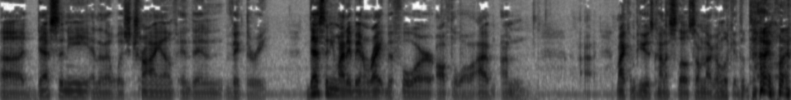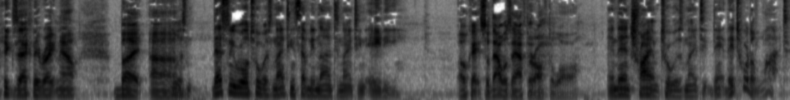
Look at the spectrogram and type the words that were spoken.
uh, Destiny, and then it was Triumph, and then Victory. Destiny might have been right before Off the Wall. I, I'm I, my computer's kind of slow, so I'm not going to look at the timeline exactly right now. But um, It was Destiny World Tour was 1979 to 1980, okay, so that was after Off the Wall. and then Triumph Tour was 19. Damn, they toured a lot.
